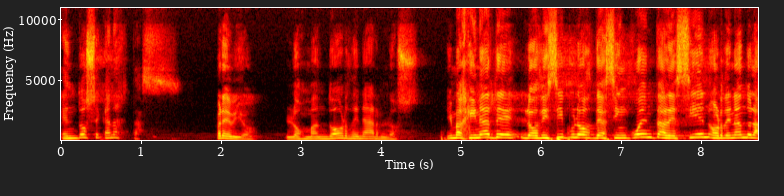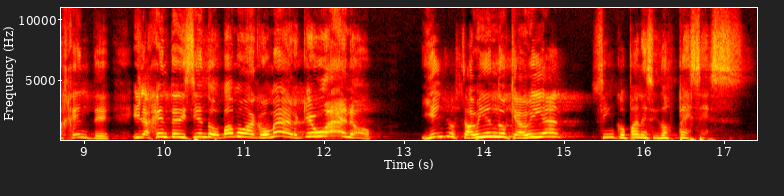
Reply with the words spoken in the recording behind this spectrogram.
en 12 canastas. Previo, los mandó a ordenarlos. Imagínate los discípulos de a 50, de 100 ordenando la gente y la gente diciendo, vamos a comer, qué bueno. Y ellos sabiendo que había cinco panes y dos peces.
